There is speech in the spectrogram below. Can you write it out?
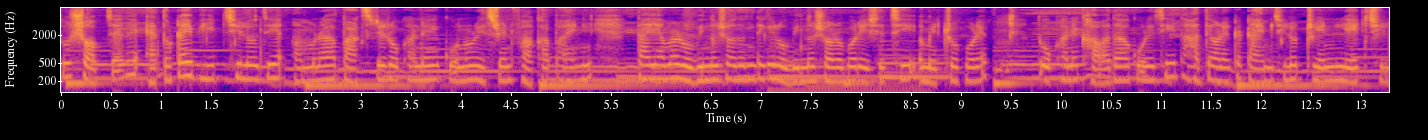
তো সব জায়গায় এতটাই ভিড় ছিল যে আমরা পার্ক স্ট্রিটের ওখানে কোনো রেস্টুরেন্ট ফাঁকা পাইনি। তাই আমরা রবীন্দ্র সদন থেকে রবীন্দ্র সরোবর এসেছি মেট্রো করে। তো ওখানে খাওয়া দাওয়া করেছি। হাতে অনেকটা টাইম ছিল ট্রেন লেট ছিল,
